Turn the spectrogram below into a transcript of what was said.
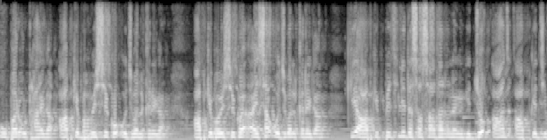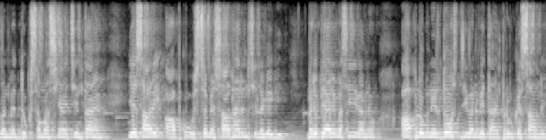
ऊपर उठाएगा, आपके भविष्य को उज्जवल करेगा। आपके भविष्य को ऐसा उज्जवल करेगा कि आपकी पिछली दशा साधारण लगेगी। जो आज आपके जीवन में दुख, समस्याएँ, चिंताएँ ये सारी आपको उस समय साधारण सी लगेगी। मेरे प्यारे मसीह बहनों आप लोग निर्दोष जीवन बिताएँ प्रभु के सामने।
